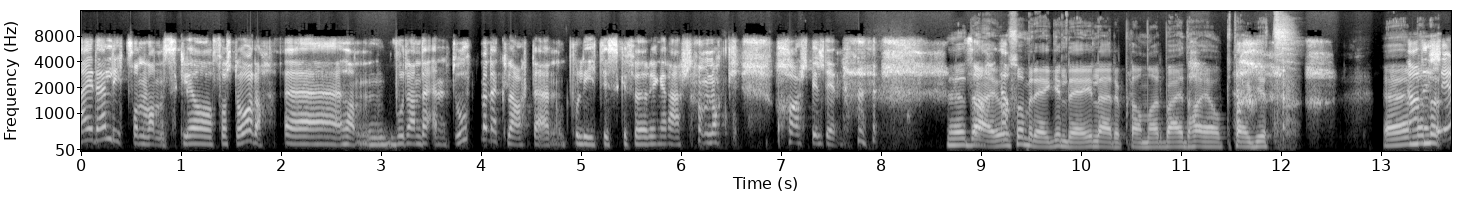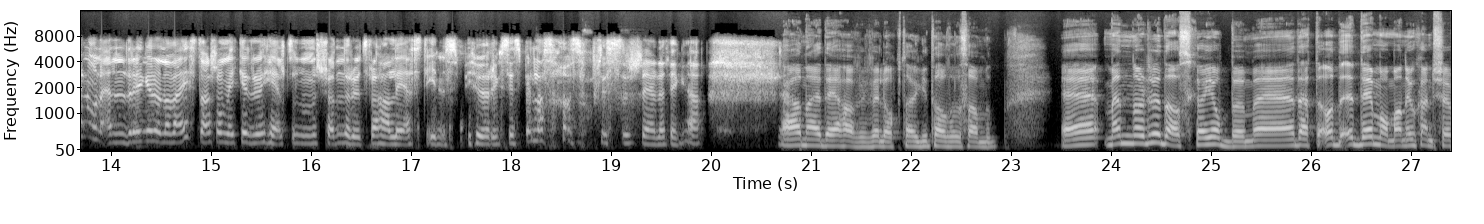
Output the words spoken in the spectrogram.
nei, Det er litt sånn vanskelig å forstå da, eh, sånn, hvordan det endte opp. Men det er klart det er noen politiske føringer her som nok har spilt inn. Eh, det er jo som regel det i læreplanarbeid, har jeg oppdaget. Eh, ja, det skjer noen endringer underveis der som ikke du helt skjønner ut fra å ha lest høringsinnspill. Altså, så plutselig skjer det ting. Ja. ja, nei, det har vi vel oppdaget alle sammen. Eh, men når dere da skal jobbe med dette, og det må man jo kanskje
